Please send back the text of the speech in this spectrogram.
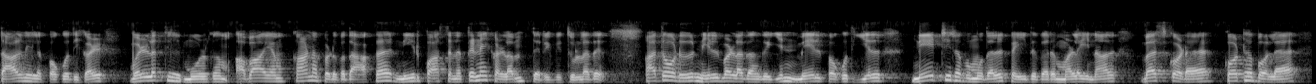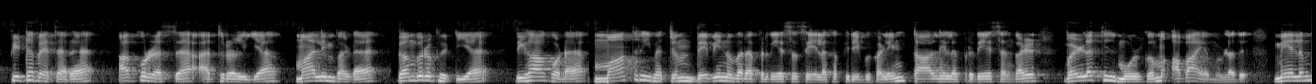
தாழ்நில பகுதிகள் வெள்ளத்தில் மூழ்கும் அபாயம் காணப்படுவதாக நீர்ப்பாசன திணைக்களம் தெரிவித்துள்ளது. அதோடு நீல்வளகங்கையின் மேல் பகுதியில் நேற்றிரவு முதல் பெய்து வரும் மழையினால் பஸ்கொட கொட்டபொல பிட்டபெத்தர அக்குரச அத்துரலிய மாலிம்பட கம்புருபிட்டிய திகாகொட மாத்திரை மற்றும் தெவினுவர பிரதேச செயலக பிரிவுகளின் தாழ்நில பிரதேசங்கள் வெள்ளத்தில் மூழ்கும் அபாயம் உள்ளது மேலும்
